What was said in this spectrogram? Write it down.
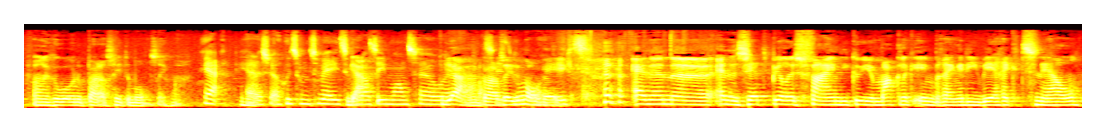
van een gewone paracetamol, zeg maar. Ja. Ja, dat is wel goed om te weten Ja. dat iemand zo eh, Ja, paracetamol heeft. En een, eh, en een zetpil is fijn, die kun je makkelijk inbrengen, die werkt snel.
